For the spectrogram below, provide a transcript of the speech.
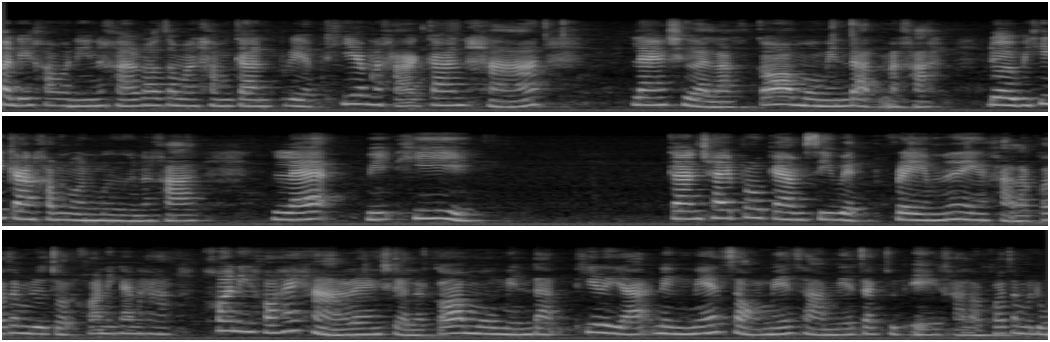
วัสดีค่ะวันนี้นะคะ เราจะมาทำการเปรียบเทียบนะคะ การหาแรงเฉื่อยแล้วก็โมเมนต์ดัดนะคะ โดยวิธีการคำนวณมือนะคะ และวิธี การใช้โปรแกรม c v e t Frame นั่นเองค่ะแล้วก็จะมาดูโจทย์ข้อนี้กันนะคะ ข้อนี้เขาให้หาแรงเฉื่อยแล้วก็โมเมนต์ดัดที่ระยะ 1 เมตร 2 เมตร 3 เมตรจากจุด A ค่ะแล้วก็จะมาดู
